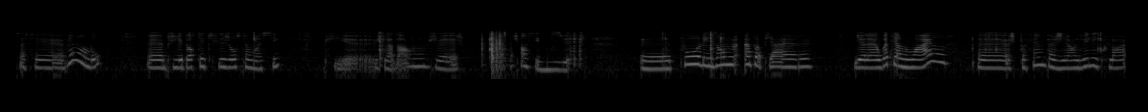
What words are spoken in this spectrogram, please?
Ça fait vraiment beau. Euh, puis je l'ai porté tous les jours ce mois-ci. Puis je l'adore. Je vais. Je pense que c'est 18. pour les ombres à paupières, il y a la Wet n Wild. je suis pas fine parce que j'ai enlevé les couleurs.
